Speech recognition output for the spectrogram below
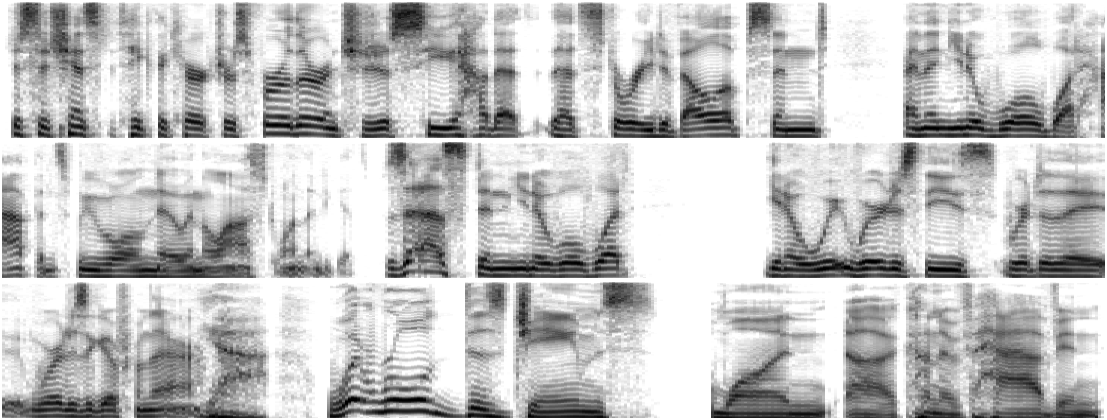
just a chance to take the characters further and to just see how that that story develops and and then you know well what happens we all know in the last one that he gets possessed and you know well what you know where, where does these where do they where does it go from there Yeah. What role does James Wan uh, kind of have in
